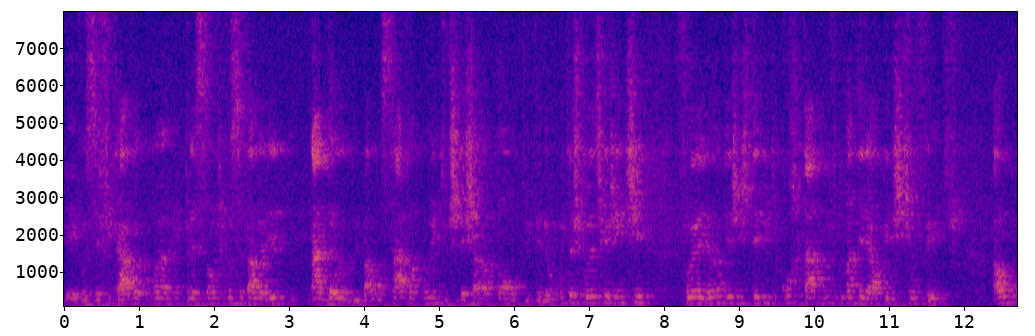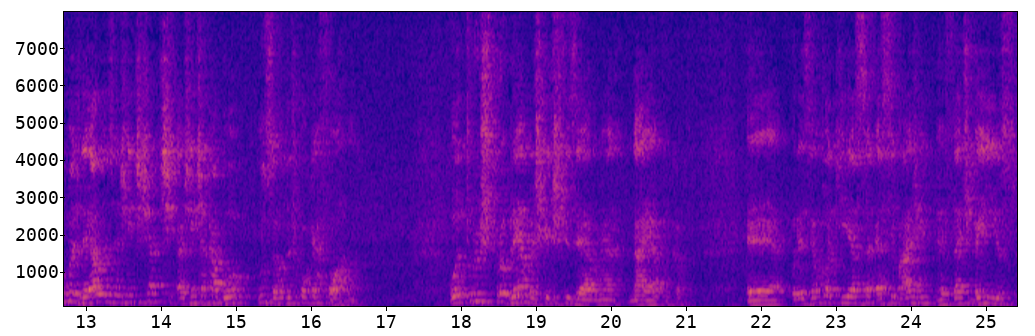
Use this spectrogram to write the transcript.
E aí você ficava com uma impressão de que você estava ali nadando e balançava muito, te deixava tonto, entendeu? Muitas coisas que a gente foi olhando e a gente teve que cortar muito do material que eles tinham feito. Algumas delas a gente, já, a gente acabou usando de qualquer forma. Outros problemas que eles fizeram né, na época. É, por exemplo, aqui essa, essa imagem reflete bem isso.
